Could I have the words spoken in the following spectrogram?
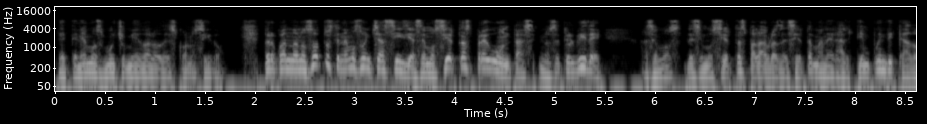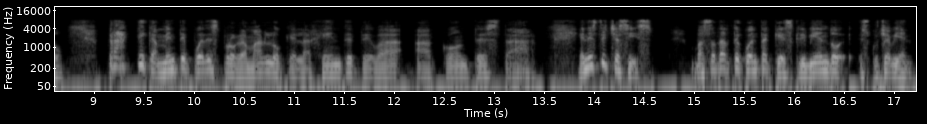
le tenemos mucho miedo a lo desconocido. Pero cuando nosotros tenemos un chasis y hacemos ciertas preguntas, no se te olvide, hacemos, decimos ciertas palabras de cierta manera al tiempo indicado, prácticamente puedes programar lo que la gente te va a contestar. En este chasis, vas a darte cuenta que escribiendo, escucha bien,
